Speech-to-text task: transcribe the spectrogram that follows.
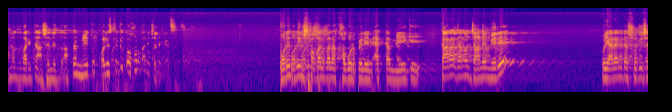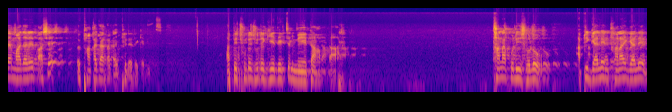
আমাদের বাড়িতে আসেনি তো। আপনার মেয়ে তো কলেজ থেকে কখন বাড়ি চলে গেছে? পরের দিন সকালবেলা খবর পেলেন একটা মেয়েকে। কারা যেন জানে মেরে ওই অ্যারেন্ডা সবিসায় মাজারের পাশে ওই ফাঁকা জায়গাটায় ফেলে রেখে দিয়েছে। আপনি ছুটে ছুটে গিয়ে দেখছেন মেয়েটা আপনার। থানা পুলিশ হলো। আপনি গেলেন, থানায় গেলেন।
